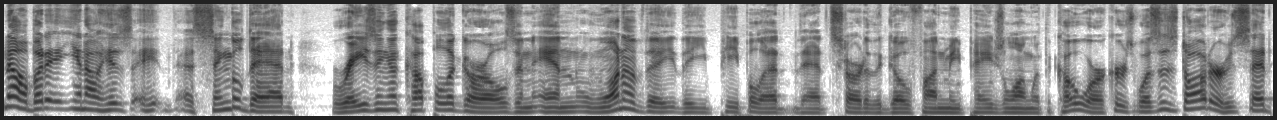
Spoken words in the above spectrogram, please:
No, but you know, his a single dad raising a couple of girls, and, and one of the, the people that, that started the GoFundMe page along with the coworkers was his daughter, who said,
